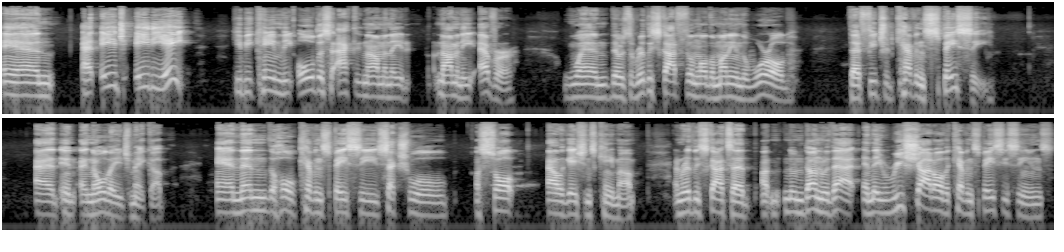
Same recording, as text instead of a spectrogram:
And at age 88 he became the oldest acting nominated nominee ever when there was the Ridley Scott film All the Money in the World that featured Kevin Spacey at, in an old age makeup. And then the whole Kevin Spacey sexual assault allegations came up. And Ridley Scott said, uh, I'm done with that. And they reshot all the Kevin Spacey scenes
